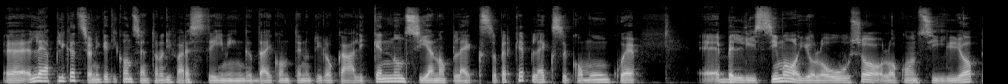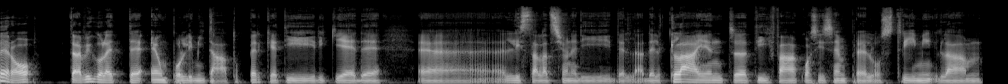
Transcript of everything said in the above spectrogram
eh, le applicazioni che ti consentono di fare streaming dai contenuti locali che non siano Plex, perché Plex comunque è bellissimo, io lo uso, lo consiglio, però tra virgolette è un po' limitato perché ti richiede eh, l'installazione di, del, del, client, ti fa quasi sempre lo streaming, la,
